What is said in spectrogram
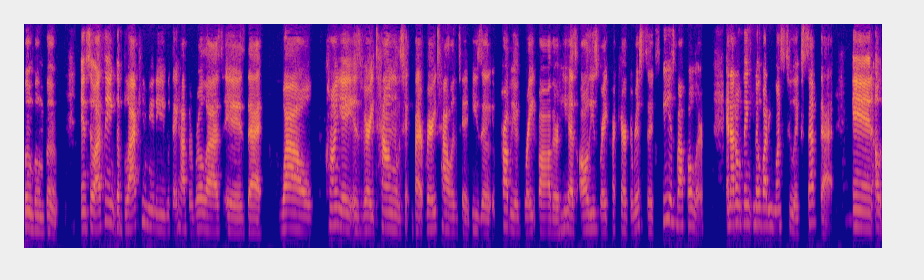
boom, boom, boom. And so I think the black community, what they have to realize is that while Kanye is very talented, very talented. He's a probably a great father. He has all these great characteristics. He is bipolar, and I don't think nobody wants to accept that. And uh,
